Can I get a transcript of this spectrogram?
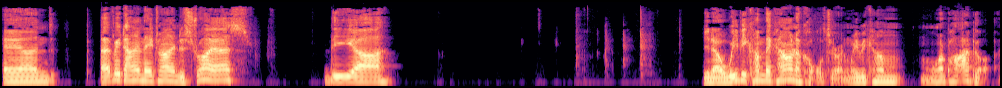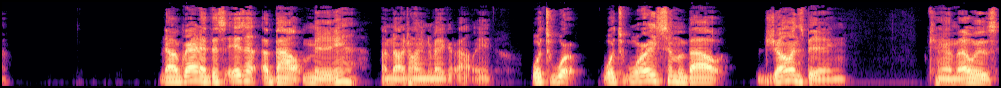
And every time they try and destroy us, the uh, you know, we become the counterculture and we become more popular. Now, granted, this isn't about me. I'm not trying to make it about me. What's wor- what's worrisome about Jones being Cam though is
